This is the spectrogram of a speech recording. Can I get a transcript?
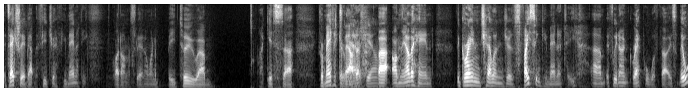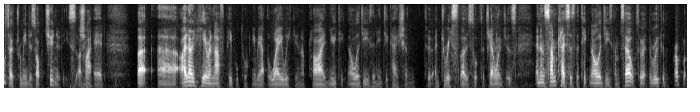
it's actually about the future of humanity, quite honestly. I don't want to be too um, I guess, uh, dramatic, dramatic, about it. Yeah. But on the other hand, the grand challenges facing humanity, um, if we don't grapple with those, they're also tremendous opportunities, I might add. But uh, I don't hear enough people talking about the way we can apply new technologies in education to address those sorts of challenges. And in some cases, the technologies themselves are at the root of the problem.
